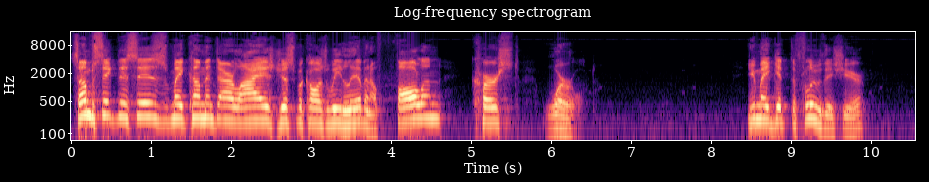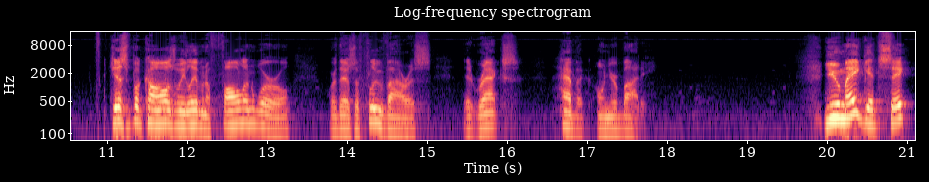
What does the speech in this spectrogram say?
Some sicknesses may come into our lives just because we live in a fallen, cursed world. You may get the flu this year just because we live in a fallen world where there's a flu virus that wreaks havoc on your body. You may get sick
